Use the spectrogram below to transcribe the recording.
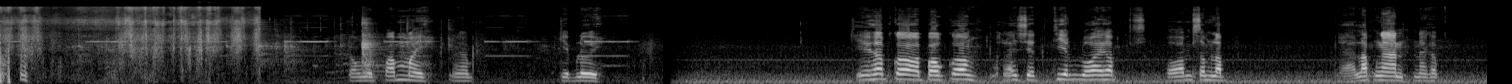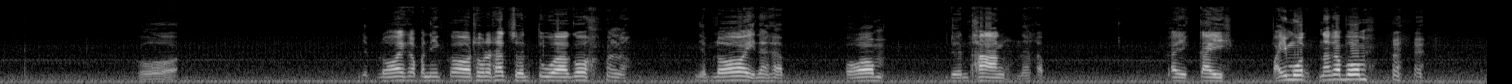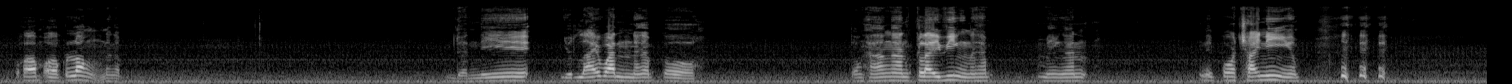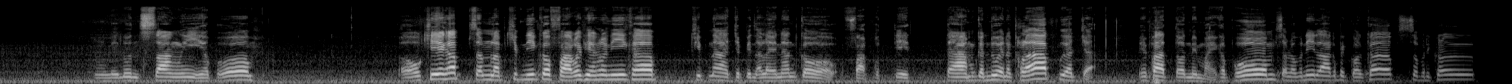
ต้องเลยปั๊มใหม่นะครับ เก็บเลยโอเคครับก็เป่ากล้องอะไรเสร็จเรียบร้อยครับ พร้อมสำหรับรับงานนะครับ ก็เรียบร้อยครับอันนี้ก็โทรทัศน์ส่วนตัวก็เรียบร้อยนะครับ พร้อมเดินทางนะครับไก่ไก่ ไปหมดนะครับผม พร้อมออกล่องนะครับ เดือนนี้หยุดหลายวันนะครับ ก็ ต้องหางานไกลวิ่งนะครับ ไม่งั้นไม่พอใช้หนี่ครับในรุ่นสร้างหนี่ครับผมโอเคครับสำหรับคลิปนี้ก็ฝากไว้เพียงเท่านี้ครับ คลิปหน้าจะเป็นอะไรนั้นก็ฝากกดติดตามกันด้วยนะครับ เพื่อจะ ไม่พลาดตอนใหม่ๆครับผมสำหรับวันนี้ลากันไปก่อนครับ สวัสดีครับ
